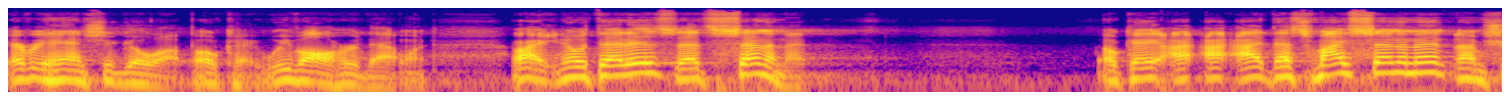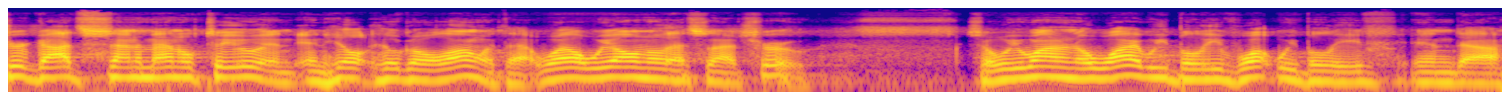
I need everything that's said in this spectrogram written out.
Every hand should go up. Okay, we've all heard that one. All right, you know what that is? That's sentiment. Okay, I, I, that's my sentiment. I'm sure God's sentimental too, and, and he'll, he'll go along with that. Well, we all know that's not true. So we want to know why we believe what we believe, and uh,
